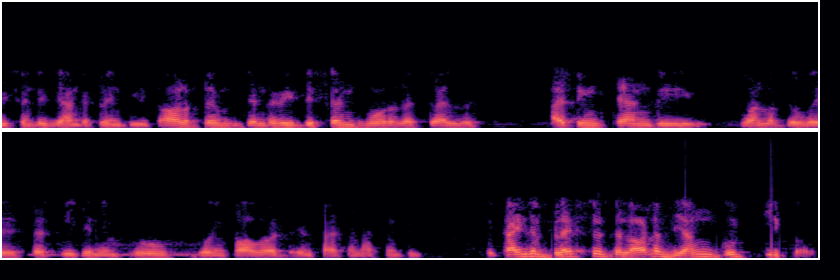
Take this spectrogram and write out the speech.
recently the under 20s. All of them generally defend more or less well, which I think can be one of the ways that we can improve going forward in fashion national team. We're kind of blessed with a lot of young, good keepers.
